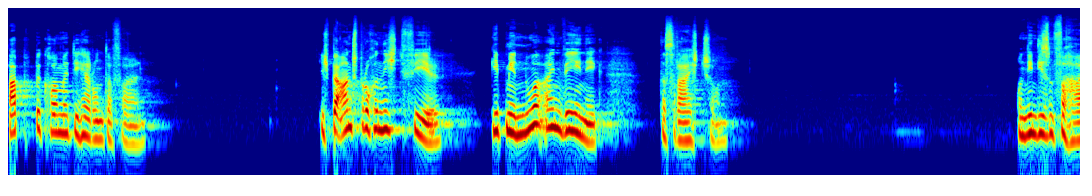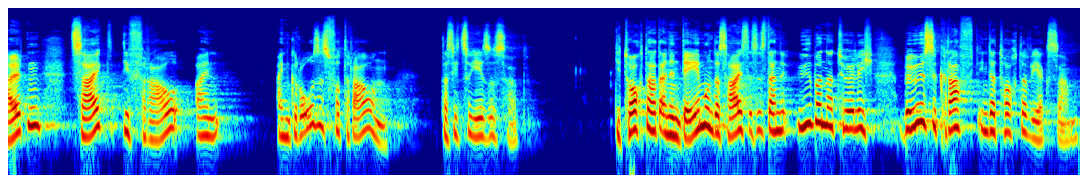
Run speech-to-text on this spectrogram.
abbekomme, die herunterfallen. Ich beanspruche nicht viel, gib mir nur ein wenig, das reicht schon. Und in diesem Verhalten zeigt die Frau ein, ein großes Vertrauen das sie zu Jesus hat. Die Tochter hat einen Dämon, das heißt, es ist eine übernatürlich böse Kraft in der Tochter wirksam.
